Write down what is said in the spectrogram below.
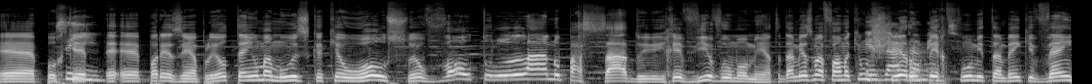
É, porque, é, é, por exemplo, eu tenho uma música que eu ouço, eu volto lá no passado e revivo o momento. Da mesma forma que um Exatamente. cheiro, um perfume também que vem,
